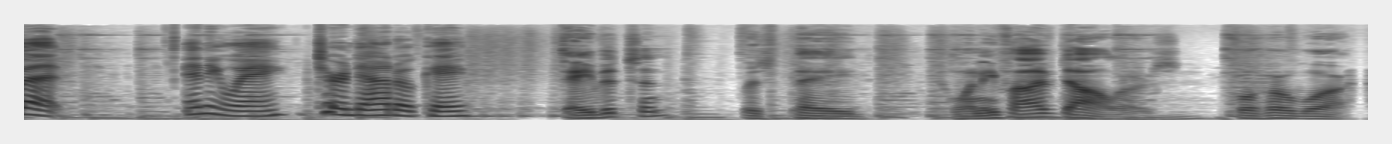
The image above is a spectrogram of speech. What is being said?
but anyway, turned out okay. Davidson was paid $25 for her work.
